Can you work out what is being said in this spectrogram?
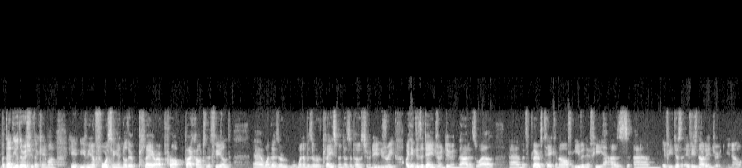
but then the other issue that came on, you, you know, forcing another player, a prop, back onto the field uh, when there's a when it was a replacement as opposed to an injury. I think there's a danger in doing that as well. Um, if a player's taken off, even if he has, um, if he just if he's not injured, you know,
